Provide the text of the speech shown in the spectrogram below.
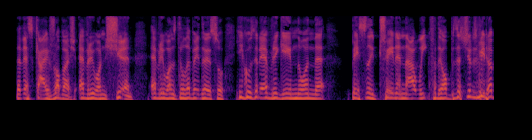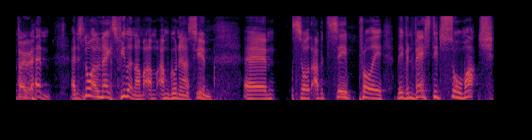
that this guy's rubbish, everyone's shooting, everyone's deliberate. So he goes into every game knowing that basically training that week for the opposition has been about him. And it's not a nice feeling, I'm, I'm, I'm going to assume. Um, so I would say probably they've invested so much,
